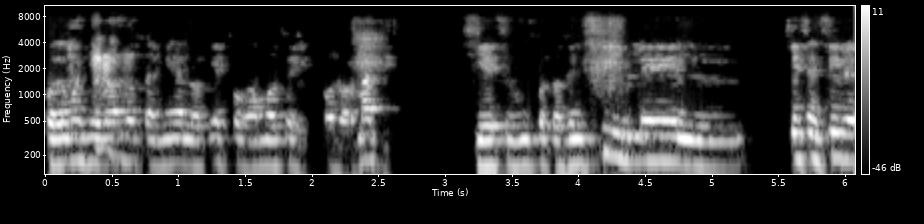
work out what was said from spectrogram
podemos llevarlo también a lo que es, pongamos, el color mate. Si es un fotosensible, el- si es sensible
